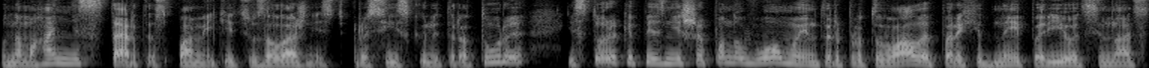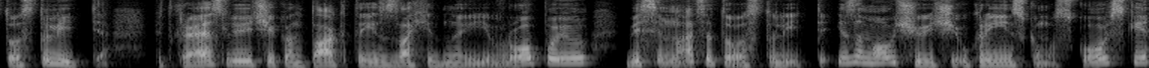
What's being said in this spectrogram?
У намаганні стерти з пам'яті цю залежність російської літератури історики пізніше по-новому інтерпретували перехідний період 17 століття, підкреслюючи контакти із Західною Європою 18 століття і замовчуючи українсько-московські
